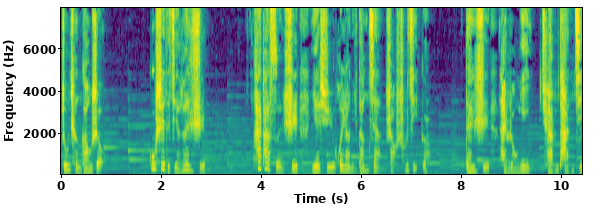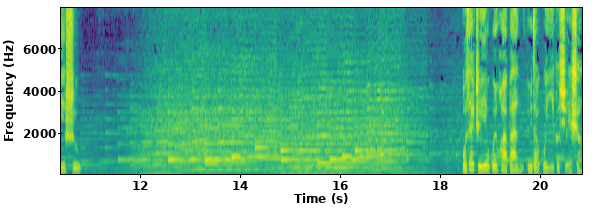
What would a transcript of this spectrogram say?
终成高手。故事的结论是。害怕损失，也许会让你当下少输几个，但是很容易全盘皆输。我在职业规划班遇到过一个学生，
